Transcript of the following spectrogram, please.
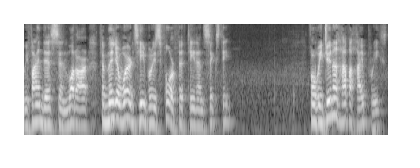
We find this in what are familiar words, Hebrews 4 15 and 16. For we do not have a high priest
